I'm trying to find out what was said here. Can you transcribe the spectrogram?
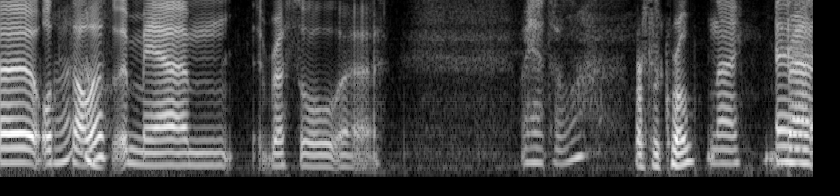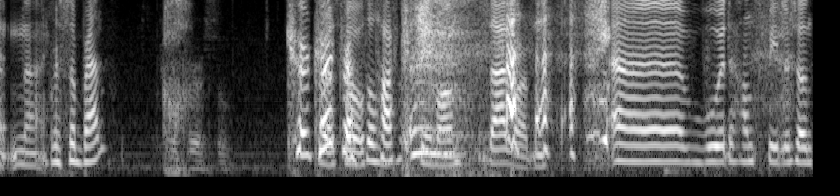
eh, 80-tallet med um, Russell eh, Hva heter han, da? Russell Crowe. Nei. Brand, nei. Russell Brand? Kurt, Kurt Russell. Russell. Takk, Simon. Der var den. Uh, hvor han spiller sånn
